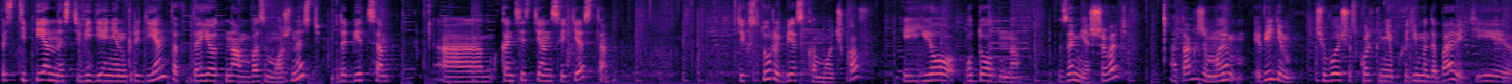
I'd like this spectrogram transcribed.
Постепенность введения ингредиентов дает нам возможность добиться э, консистенции теста, текстуры без комочков. Ее удобно замешивать, а также мы видим, чего еще сколько необходимо добавить и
